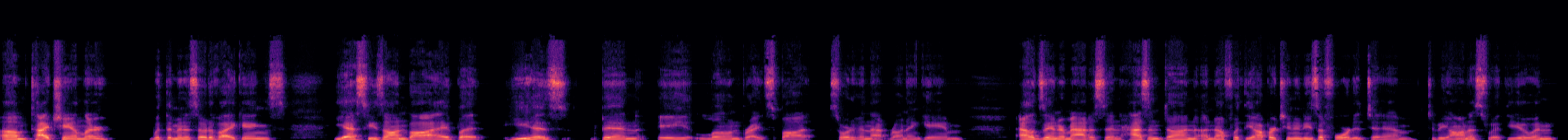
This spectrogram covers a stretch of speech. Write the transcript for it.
Um, Ty Chandler with the Minnesota Vikings. Yes, he's on bye, but he has been a lone bright spot sort of in that running game. Alexander Mattison hasn't done enough with the opportunities afforded to him, to be honest with you. And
